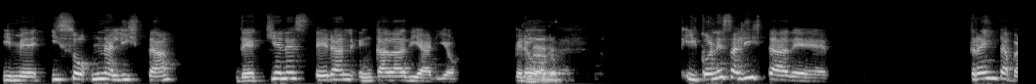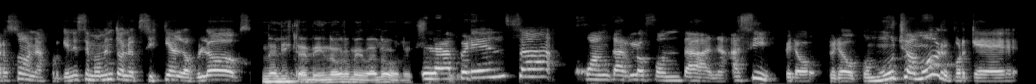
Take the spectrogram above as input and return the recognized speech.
y me hizo una lista de quiénes eran en cada diario. Pero Claro, y con esa lista de 30 personas, porque en ese momento no existían los blogs, una lista de enorme valor. la prensa, Juan Carlos Fontana, así, pero, pero con mucho amor, porque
